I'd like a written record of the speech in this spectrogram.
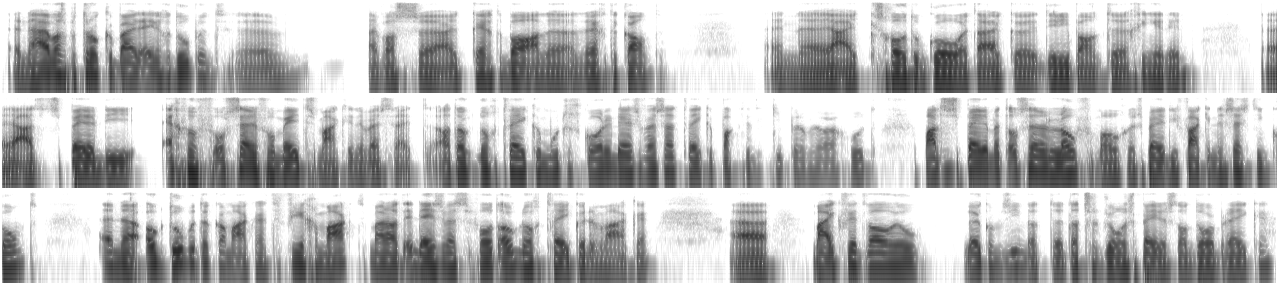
En hij was betrokken bij het enige doelpunt. Uh, hij, was, uh, hij kreeg de bal aan de, aan de rechterkant. En uh, ja, hij schoot op goal. Uiteindelijk die rebound ging erin. ja, het is een speler die echt veel, ontzettend veel meters maakt in de wedstrijd. Had ook nog twee keer moeten scoren in deze wedstrijd. Twee keer pakte de keeper hem heel erg goed. Maar het is een speler met ontzettend loopvermogen. Een speler die vaak in de 16 komt. En uh, ook doelpunten kan maken. Hij heeft vier gemaakt. Maar had in deze wedstrijd bijvoorbeeld ook nog twee kunnen maken. Uh, maar ik vind het wel heel leuk om te zien dat uh, dat soort jonge spelers dan doorbreken.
